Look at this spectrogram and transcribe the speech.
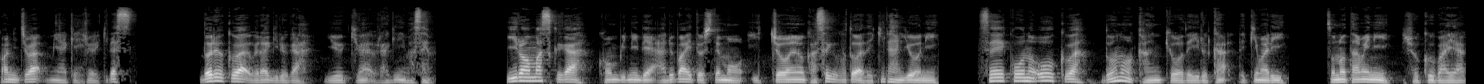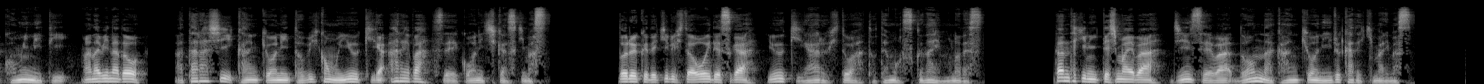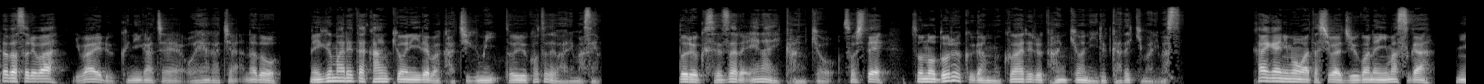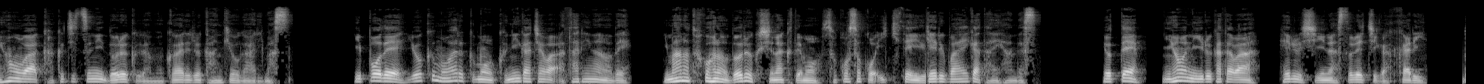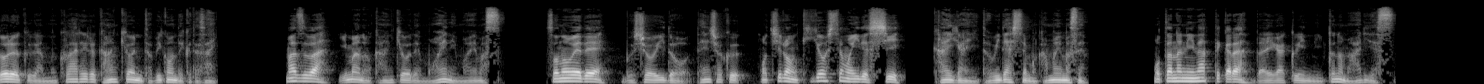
こんにちは、三宅博之です。努力は裏切るが、勇気は裏切りません。イーロン・マスクがコンビニでアルバイトしても1兆円を稼ぐことはできないように、成功の多くはどの環境でいるかで決まり、そのために職場やコミュニティ、学びなど、新しい環境に飛び込む勇気があれば成功に近づきます。努力できる人は多いですが、勇気がある人はとても少ないものです。端的に言ってしまえば、人生はどんな環境にいるかで決まります。ただそれは、いわゆる国ガチャや親ガチャなど、恵まれた環境にいれば勝ち組ということではありません。努力せざる得ない環境、そしてその努力が報われる環境にいるかで決まります。海外にも私は15年いますが、日本は確実に努力が報われる環境があります。一方で、良くも悪くも国ガチャは当たりなので、今のところ努力しなくてもそこそこ生きていける場合が大半です。よって、日本にいる方はヘルシーなストレッチがかかり、努力が報われる環境に飛び込んでください。まずは今の環境で燃えに燃えます。その上で部署移動、転職、もちろん起業してもいいですし、海外に飛び出しても構いません。大人になってから大学院に行くのもありです。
